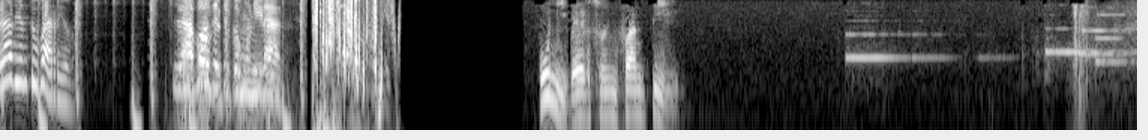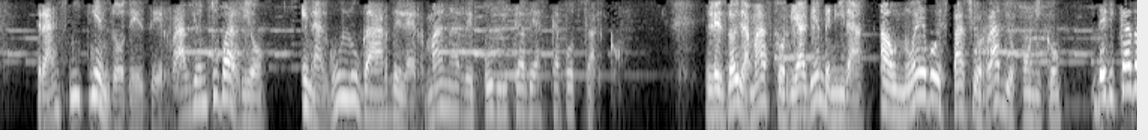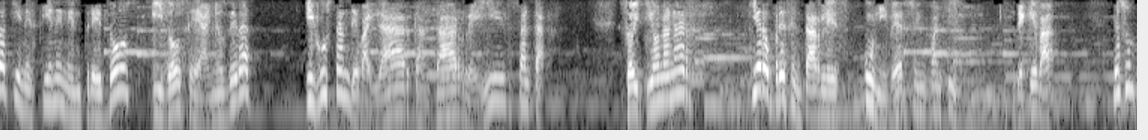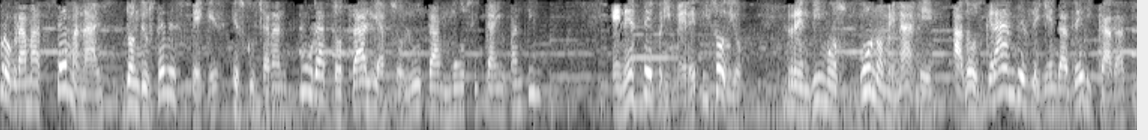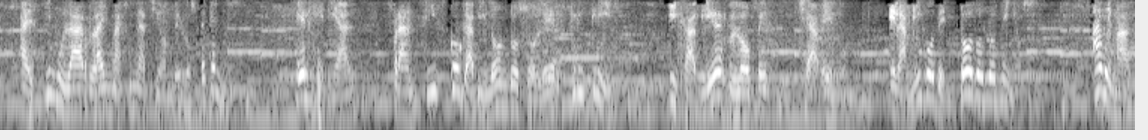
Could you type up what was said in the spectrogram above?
Radio en tu barrio. La voz de tu comunidad. Universo infantil. Transmitiendo desde Radio en tu barrio en algún lugar de la hermana República de Azcapotzalco. Les doy la más cordial bienvenida a un nuevo espacio radiofónico dedicado a quienes tienen entre 2 y 12 años de edad y gustan de bailar, cantar, reír, saltar. Soy Tío Nanar. Quiero presentarles Universo Infantil. ¿De qué va? Es un programa semanal donde ustedes peques escucharán pura, total y absoluta música infantil. En este primer episodio rendimos un homenaje a dos grandes leyendas dedicadas a estimular la imaginación de los pequeños. El genial Francisco Gabilondo Soler Cricri y Javier López Chabelo, el amigo de todos los niños. Además,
